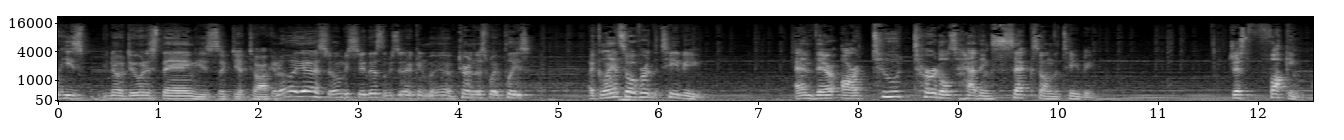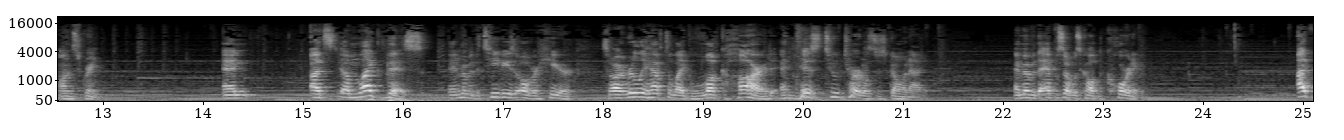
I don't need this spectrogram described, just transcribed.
he's, you know, doing his thing. He's like, you're talking. Oh yeah, so let me see this. Let me see. I can uh, turn this way, please. I glance over at the TV, and there are two turtles having sex on the TV. Just fucking on screen. And I'm like this, and remember the TV's over here, so I really have to like look hard, and there's two turtles just going at it. And remember the episode was called Courting. I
